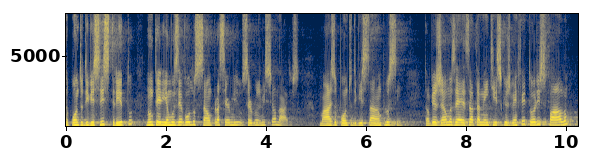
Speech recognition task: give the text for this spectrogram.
do ponto de vista estrito, não teríamos evolução para sermos missionários. mas do ponto de vista amplo, sim. Então vejamos, é exatamente isso que os benfeitores falam.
